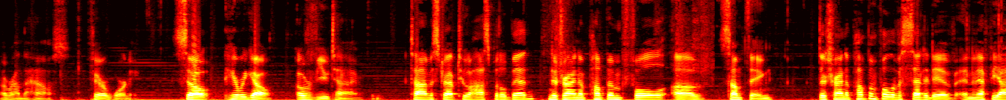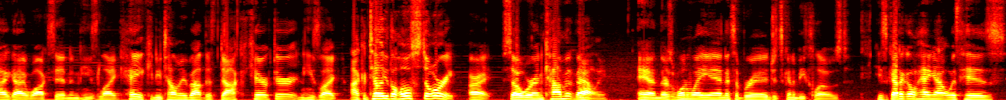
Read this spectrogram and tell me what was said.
around the house. Fair warning. So, here we go. Overview time. Tom is strapped to a hospital bed. They're trying to pump him full of something. They're trying to pump him full of a sedative, and an FBI guy walks in and he's like, Hey, can you tell me about this Doc character? And he's like, I can tell you the whole story. All right, so we're in Comet Valley, and there's one way in, it's a bridge, it's going to be closed he's got to go hang out with his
